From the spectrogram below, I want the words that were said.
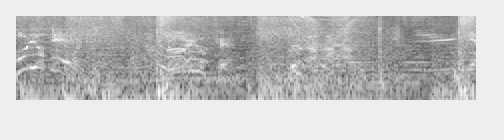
掘り起け掘り起けいや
